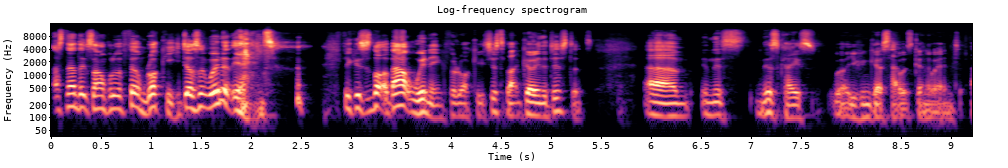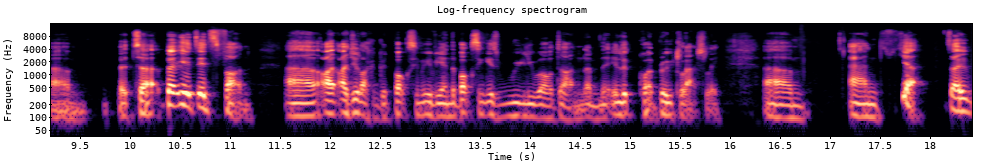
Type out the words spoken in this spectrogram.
That's another example of a film. Rocky, he doesn't win at the end. because it's not about winning for Rocky. It's just about going the distance. Um, in this in this case, well, you can guess how it's going to end. Um, but uh, but it's it's fun. Uh, I, I, do like a good boxing movie, and the boxing is really well done. I mean, it looked quite brutal actually. Um, and yeah, so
